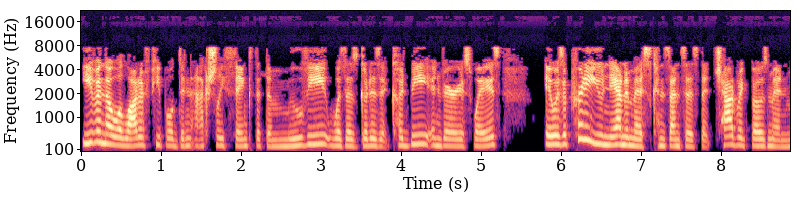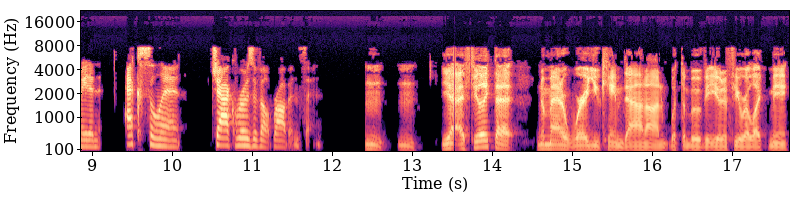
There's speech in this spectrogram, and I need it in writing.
even though a lot of people didn't actually think that the movie was as good as it could be in various ways, it was a pretty unanimous consensus that Chadwick Boseman made an excellent Jack Roosevelt Robinson. Mm, mm. Yeah, I feel like that no matter where you came down on with the movie, even if you were like me,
